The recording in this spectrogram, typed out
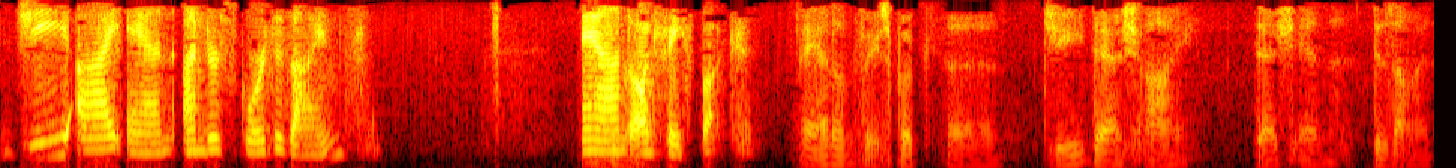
gin underscore designs, and Correct. on Facebook. And on Facebook, uh, g dash i dash n designs.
